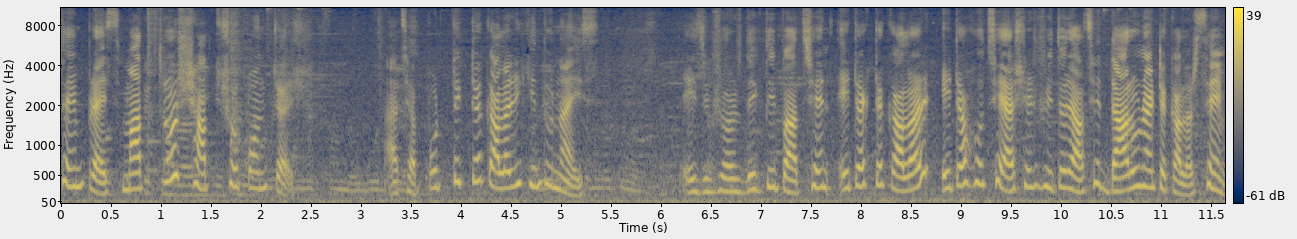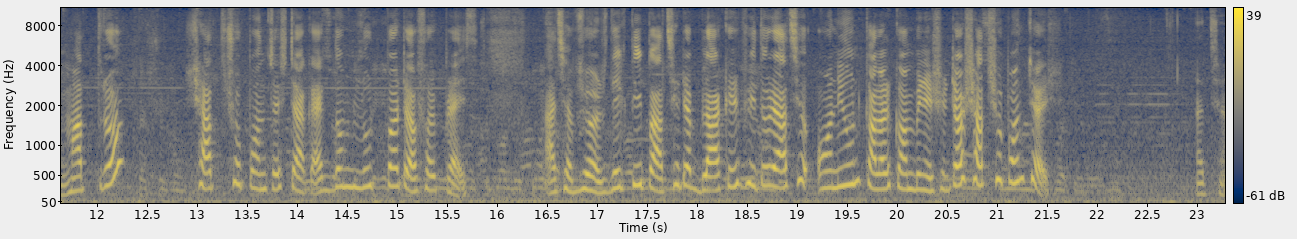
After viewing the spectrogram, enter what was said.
সেম প্রাইস মাত্র সাতশো পঞ্চাশ। আচ্ছা প্রত্যেকটা কালারই কিন্তু নাইস এই যে দেখতেই পাচ্ছেন, এটা একটা কালার এটা হচ্ছে অ্যাশের ভিতরে আছে, দারুণ একটা কালার সেম মাত্র সাতশো পঞ্চাশ টাকা, একদম লুটপাট অফার প্রাইস আচ্ছা ভিউয়ার্স দেখতেই পাচ্ছেন, এটা ব্ল্যাকের ভিতরে আছে অনিয়ন কালার কম্বিনেশন এটাও সাতশো পঞ্চাশ। আচ্ছা।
